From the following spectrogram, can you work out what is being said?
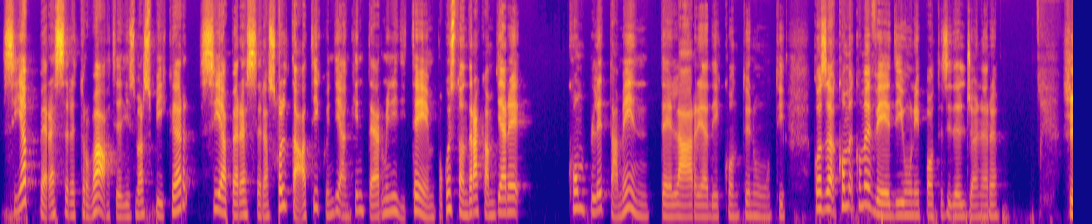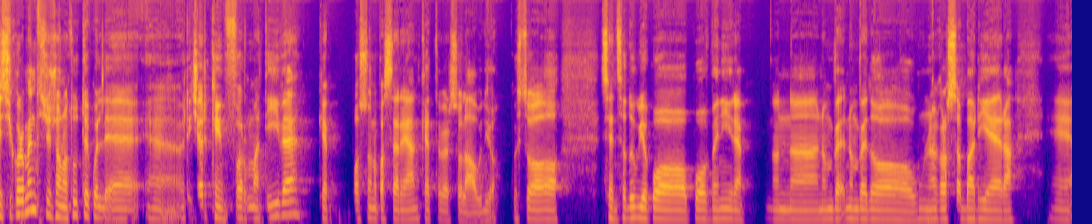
sia per essere trovati dagli smart speaker, sia per essere ascoltati, quindi anche in termini di tempo. Questo andrà a cambiare completamente l'area dei contenuti. Cosa, come, come vedi un'ipotesi del genere? Sì, sicuramente ci sono tutte quelle eh, ricerche informative che possono passare anche attraverso l'audio. Questo senza dubbio può, può avvenire, non, non, ve- non, vedo una grossa barriera eh,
